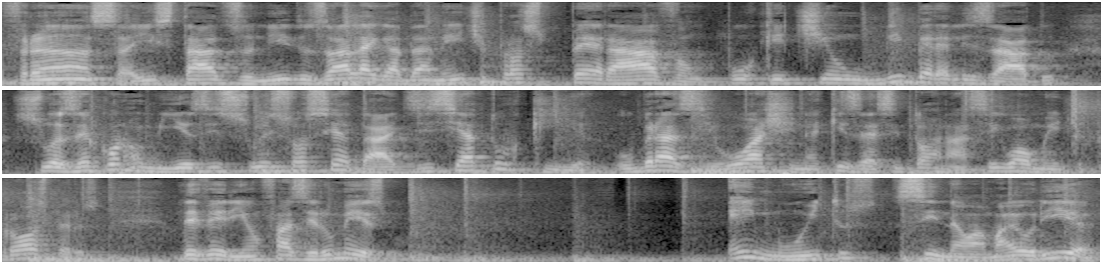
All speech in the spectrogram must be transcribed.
França e Estados Unidos alegadamente prosperavam porque tinham liberalizado suas economias e suas sociedades, e se a Turquia, o Brasil ou a China quisessem tornar-se igualmente prósperos, deveriam fazer o mesmo. Em muitos, se não a maioria,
